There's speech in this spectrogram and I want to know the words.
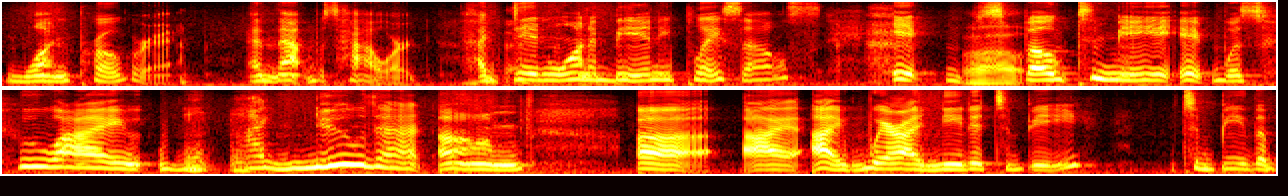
one program and that was howard. I didn't want to be anyplace else. It wow. spoke to me. It was who i i knew that um, uh, I, I where i needed to be to be the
